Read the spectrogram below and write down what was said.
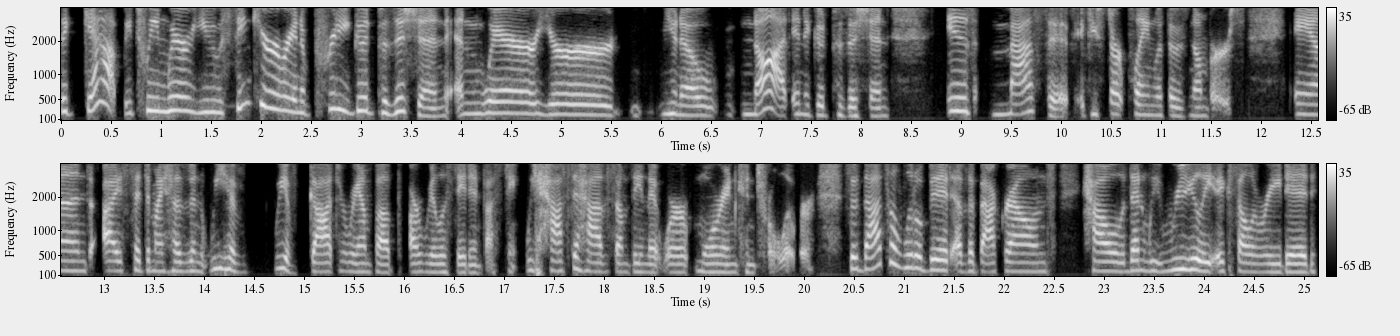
the gap between where you think you're in a pretty good position and where you're you know not in a good position is massive if you start playing with those numbers. And I said to my husband, we have we have got to ramp up our real estate investing. We have to have something that we're more in control over. So that's a little bit of the background how then we really accelerated,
